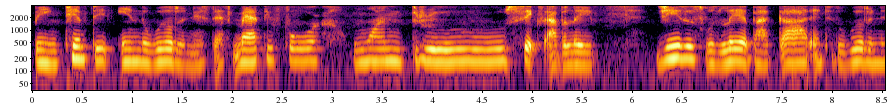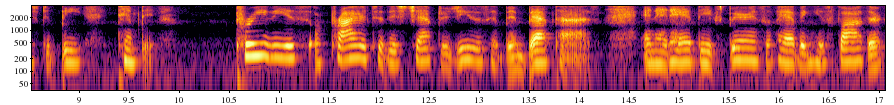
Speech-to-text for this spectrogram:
being tempted in the wilderness. That's Matthew 4 1 through 6, I believe. Jesus was led by God into the wilderness to be tempted previous or prior to this chapter, Jesus had been baptized and had had the experience of having his father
